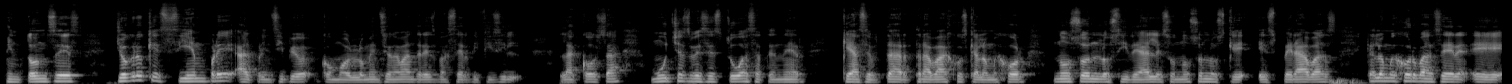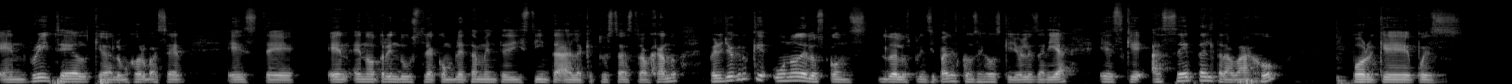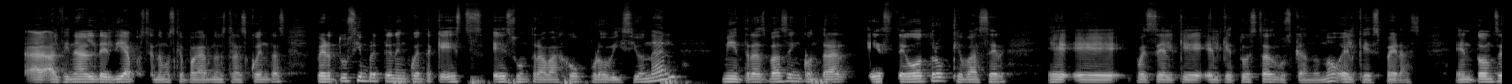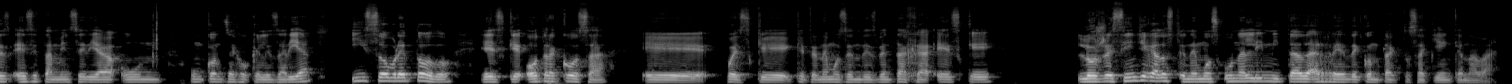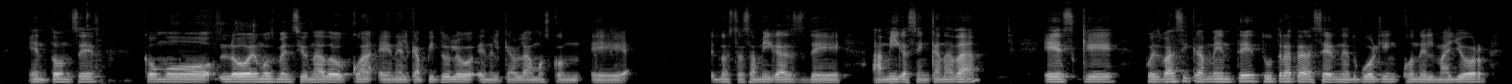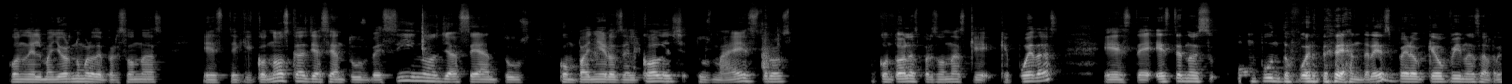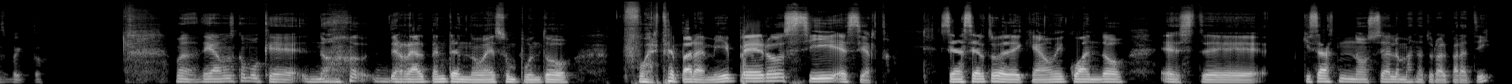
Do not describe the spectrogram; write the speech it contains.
Entonces, yo creo que siempre al principio, como lo mencionaba Andrés, va a ser difícil la cosa. Muchas veces tú vas a tener que aceptar trabajos que a lo mejor no son los ideales o no son los que esperabas, que a lo mejor va a ser eh, en retail, que a lo mejor va a ser este, en, en, otra industria completamente distinta a la que tú estás trabajando. Pero yo creo que uno de los, de los principales consejos que yo les daría es que acepta el trabajo porque pues al final del día pues tenemos que pagar nuestras cuentas, pero tú siempre ten en cuenta que este es un trabajo provisional mientras vas a encontrar este otro que va a ser eh, eh, pues el que, el que tú estás buscando, ¿no? El que esperas. Entonces ese también sería un, un consejo que les daría. Y sobre todo es que otra cosa eh, pues que, que tenemos en desventaja es que los recién llegados tenemos una limitada red de contactos aquí en Canadá. Entonces, como lo hemos mencionado en el capítulo en el que hablamos con nuestras amigas de Amigas en Canadá, es que pues básicamente tú tratas de hacer networking con el mayor, con el mayor número de personas este, que conozcas, ya sean tus vecinos, ya sean tus compañeros del college, tus maestros, con todas las personas que, que puedas. Este, este no es un punto fuerte de Andrés, pero ¿qué opinas al respecto? Bueno, digamos como que no, realmente no es un punto fuerte para mí, pero sí es cierto. Sí es cierto de que aun y cuando este, quizás no sea lo más natural para ti,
